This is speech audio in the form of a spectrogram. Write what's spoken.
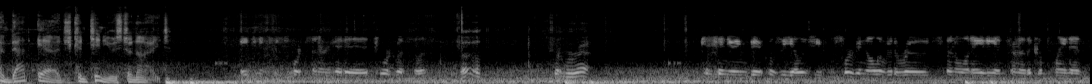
And that edge continues tonight. 18th Sports Center headed toward Westwood. Uh-oh. That's where we're at. Continuing vehicles, the yellow Jeep swerving all over the road, spin 180 in front of the complainant.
